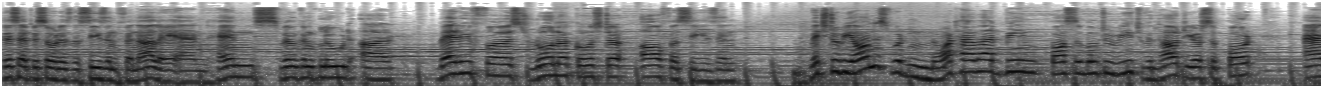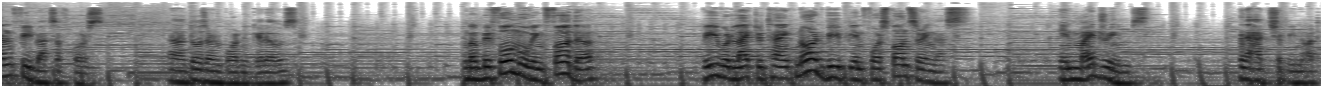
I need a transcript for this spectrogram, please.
this episode is the season finale, and hence will conclude our very first roller coaster of a season. Which, to be honest, would not have had been possible to reach without your support and feedbacks, of course. Uh, those are important, kiddos. But before moving further, we would like to thank NordVPN for sponsoring us. In my dreams. Actually, not.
